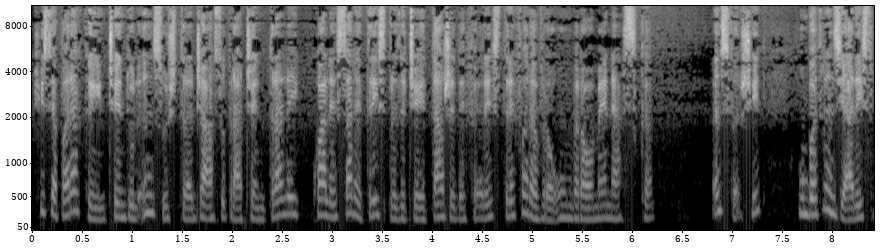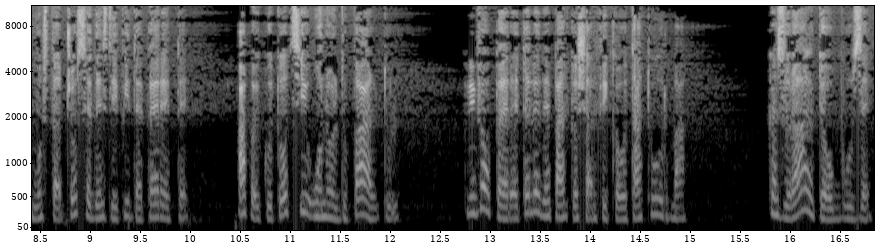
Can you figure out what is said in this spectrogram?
și se părea că incendul însuși trăgea asupra centralei cu ale sale 13 etaje de ferestre fără vreo umbră omenească. În sfârșit, un bătrân ziarist mustăcios se dezlipi de perete. Apoi cu toții, unul după altul. Priveau peretele de parcă și-ar fi căutat urma. Căzura alte obuze,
